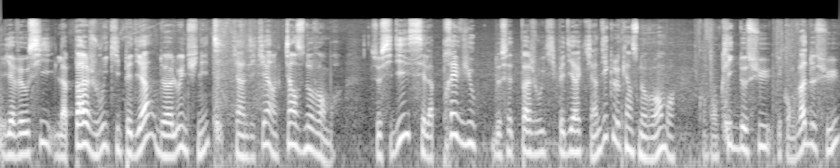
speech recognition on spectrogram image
Il y avait aussi la page Wikipédia de Halo Infinite qui indiquait un 15 novembre. Ceci dit, c'est la preview de cette page Wikipédia qui indique le 15 novembre. Quand on clique dessus et qu'on va dessus,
